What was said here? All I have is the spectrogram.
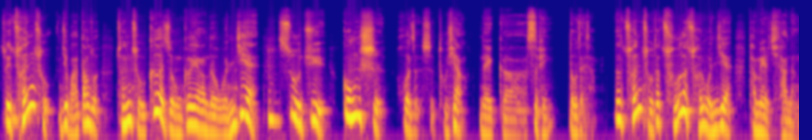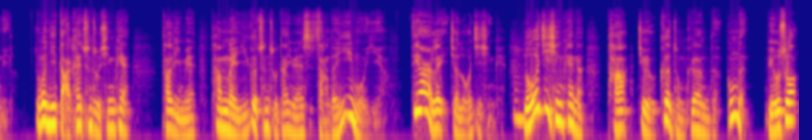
所以存储你就把它当做存储各种各样的文件、嗯数据、公式或者是图像、那个视频都在上面。那存储它除了存文件，它没有其他能力了。如果你打开存储芯片，它里面它每一个存储单元是长得一模一样。第二类叫逻辑芯片，嗯逻辑芯片呢，它就有各种各样的功能，比如说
